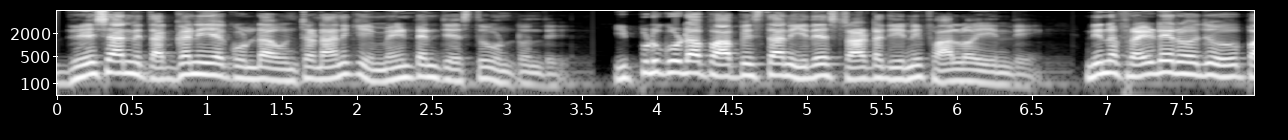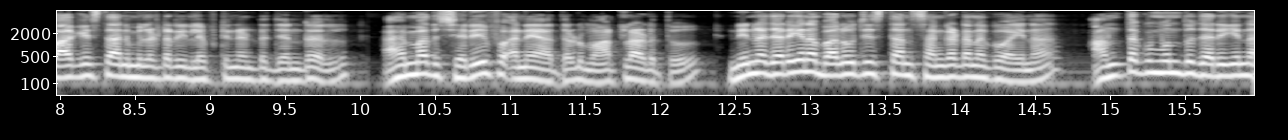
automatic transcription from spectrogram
ద్వేషాన్ని తగ్గనీయకుండా ఉంచడానికి మెయింటైన్ చేస్తూ ఉంటుంది. ఇప్పుడు కూడా పాకిస్తాన్ ఇదే స్ట్రాటజీని ఫాలో అయింది. నిన్న ఫ్రైడే రోజు Pakistan military lieutenant general Ahmed Sharif అనే అతడు మాట్లాడుతూ నిన్న జరిగిన బలూచిస్తాన్ సంఘటనకు అయినా అంతకుముందు జరిగిన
